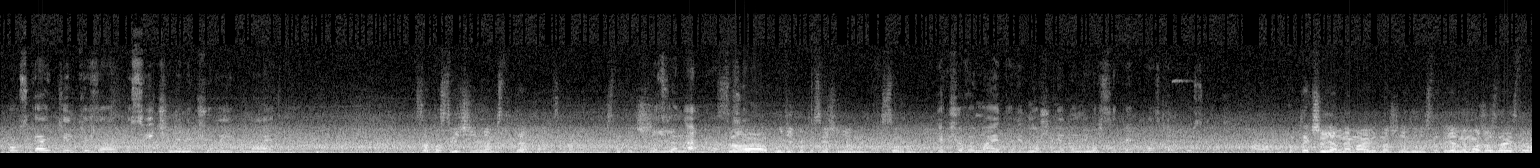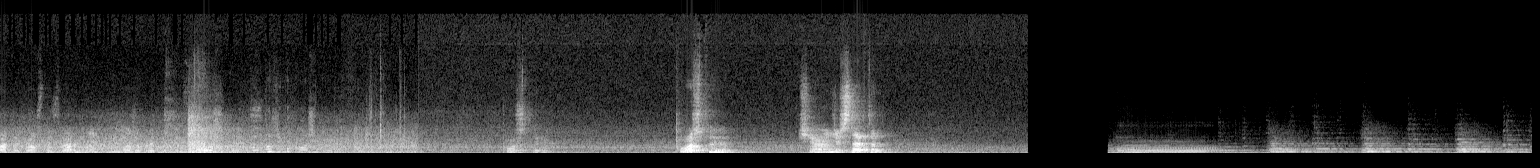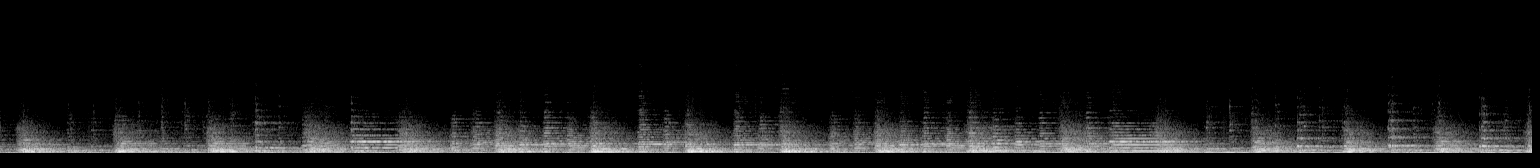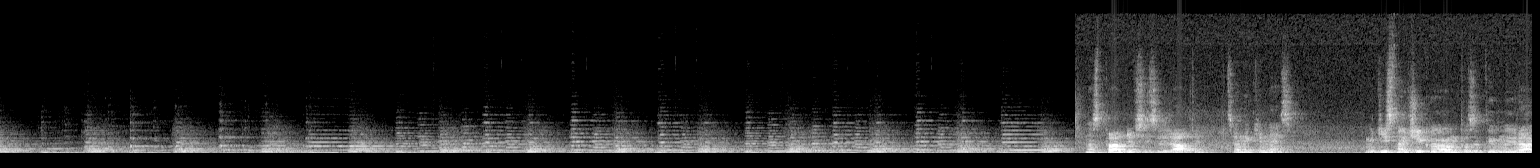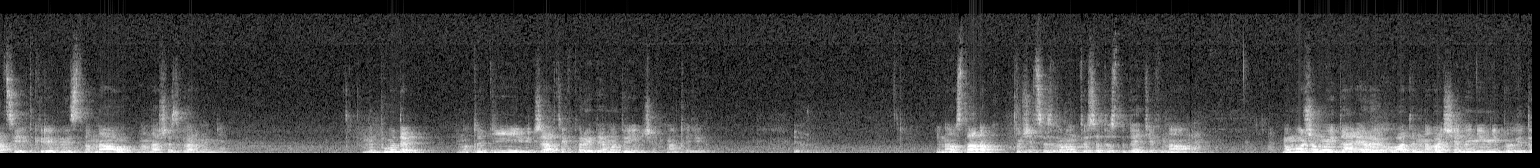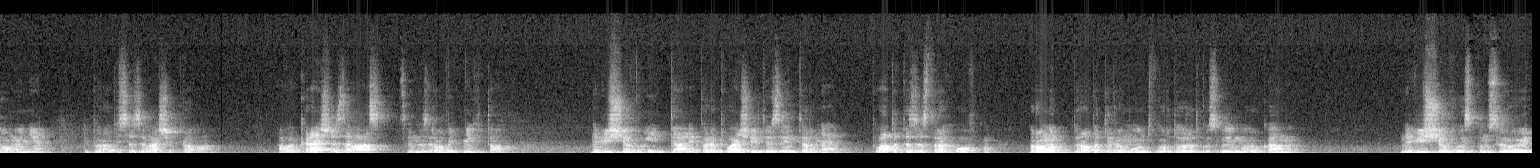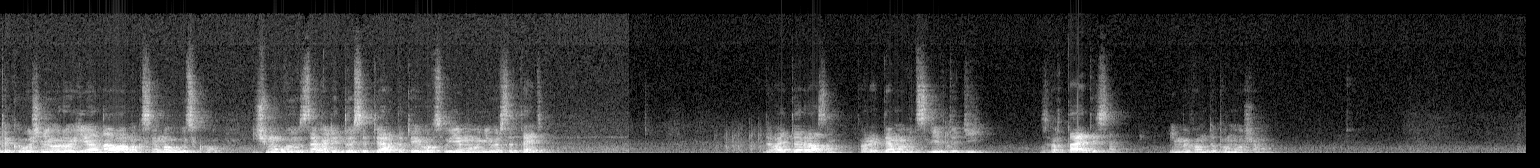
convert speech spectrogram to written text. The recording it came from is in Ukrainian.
пускають тільки за посвідченням, якщо ви його маєте. За посвідченням студента національного університету чи Національного за будь-яким посвідченням особи? Якщо ви маєте відношення до університету, вас пропустять. А, Тобто, якщо я не маю відношення до університету, я не можу зареєструвати власне звернення, не можу прийти в канцелярію? Поштою. Ви можете поштою. Поштою. Поштою? Challenge accepted. Насправді всі ці жарти це не кінець. Ми дійсно очікуємо позитивної реакції від керівництва НАУ на наше звернення. Не буде? Ну тоді від жартів перейдемо до інших методів. І наостанок хочеться звернутися до студентів НАУ. Ми можемо і далі реагувати на ваші анонімні повідомлення і боротися за ваші права. Але краще за вас це не зробить ніхто. Навіщо ви далі переплачуєте за інтернет, платите за страховку, робите ремонт гуртожитку своїми руками? Навіщо ви спонсоруєте колишнього регіонала Максима Луцького? І чому ви взагалі досі терпите його в своєму університеті? Давайте разом перейдемо від слів до дій. Звертайтеся, і ми вам допоможемо.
